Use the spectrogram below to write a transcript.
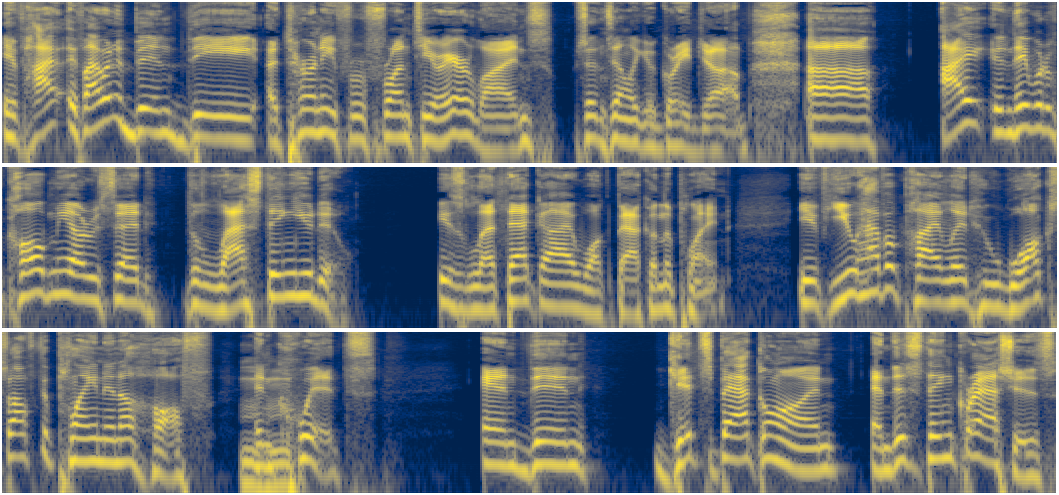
if I if I would have been the attorney for Frontier Airlines, which doesn't sound like a great job, uh, I and they would have called me. I would have said the last thing you do is let that guy walk back on the plane. If you have a pilot who walks off the plane in a huff and mm-hmm. quits, and then gets back on and this thing crashes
